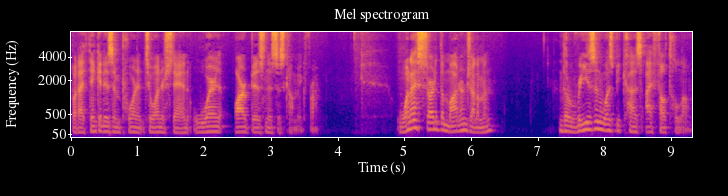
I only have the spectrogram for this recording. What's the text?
but I think it is important to understand where our business is coming from. When I started The Modern Gentleman, the reason was because I felt alone.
